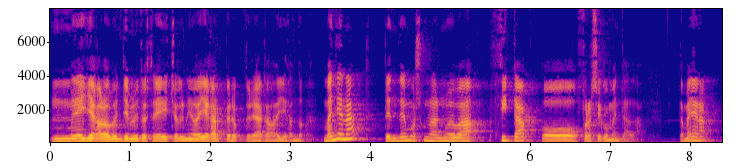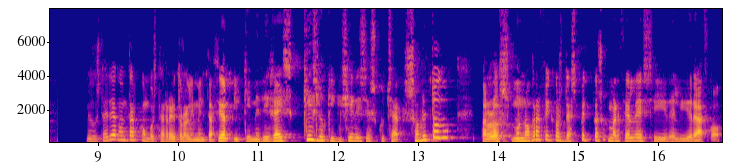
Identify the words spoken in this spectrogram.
me he llegado a los 20 minutos, te he dicho que no iba a llegar, pero, he acabado llegando. Mañana tendremos una nueva cita o frase comentada. Hasta mañana. Me gustaría contar con vuestra retroalimentación y que me digáis qué es lo que quisierais escuchar, sobre todo para los monográficos de aspectos comerciales y de liderazgo,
